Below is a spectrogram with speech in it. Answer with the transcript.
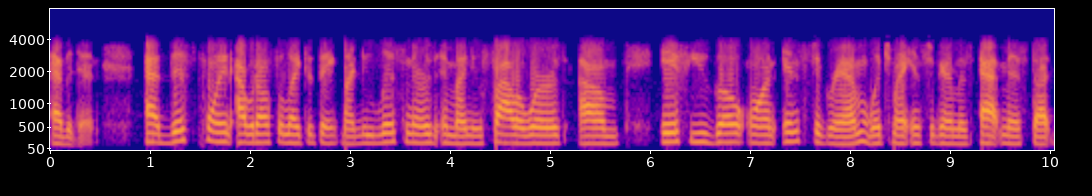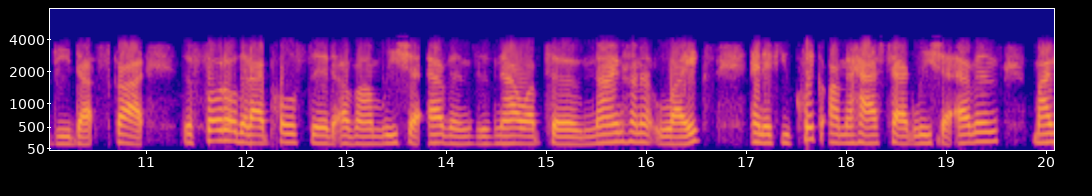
evident. At this point, I would also like to thank my new listeners and my new followers. Um, if you go on Instagram, which my Instagram is at miss.d.scott, the photo that I posted of um, Leisha Evans is now up to 900 likes. And if you click on the hashtag Leisha Evans, my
